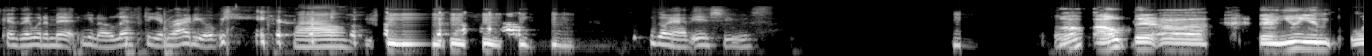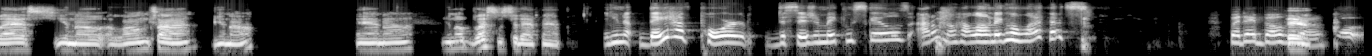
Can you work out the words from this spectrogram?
because they would have met, you know, lefty and righty over here. Wow. We're gonna have issues. Well, I hope their uh their union lasts, you know, a long time, you know, and uh, you know, blessings to that family. You know, they have poor decision making skills. I don't know how long they're gonna last. But they both yeah. know, so,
